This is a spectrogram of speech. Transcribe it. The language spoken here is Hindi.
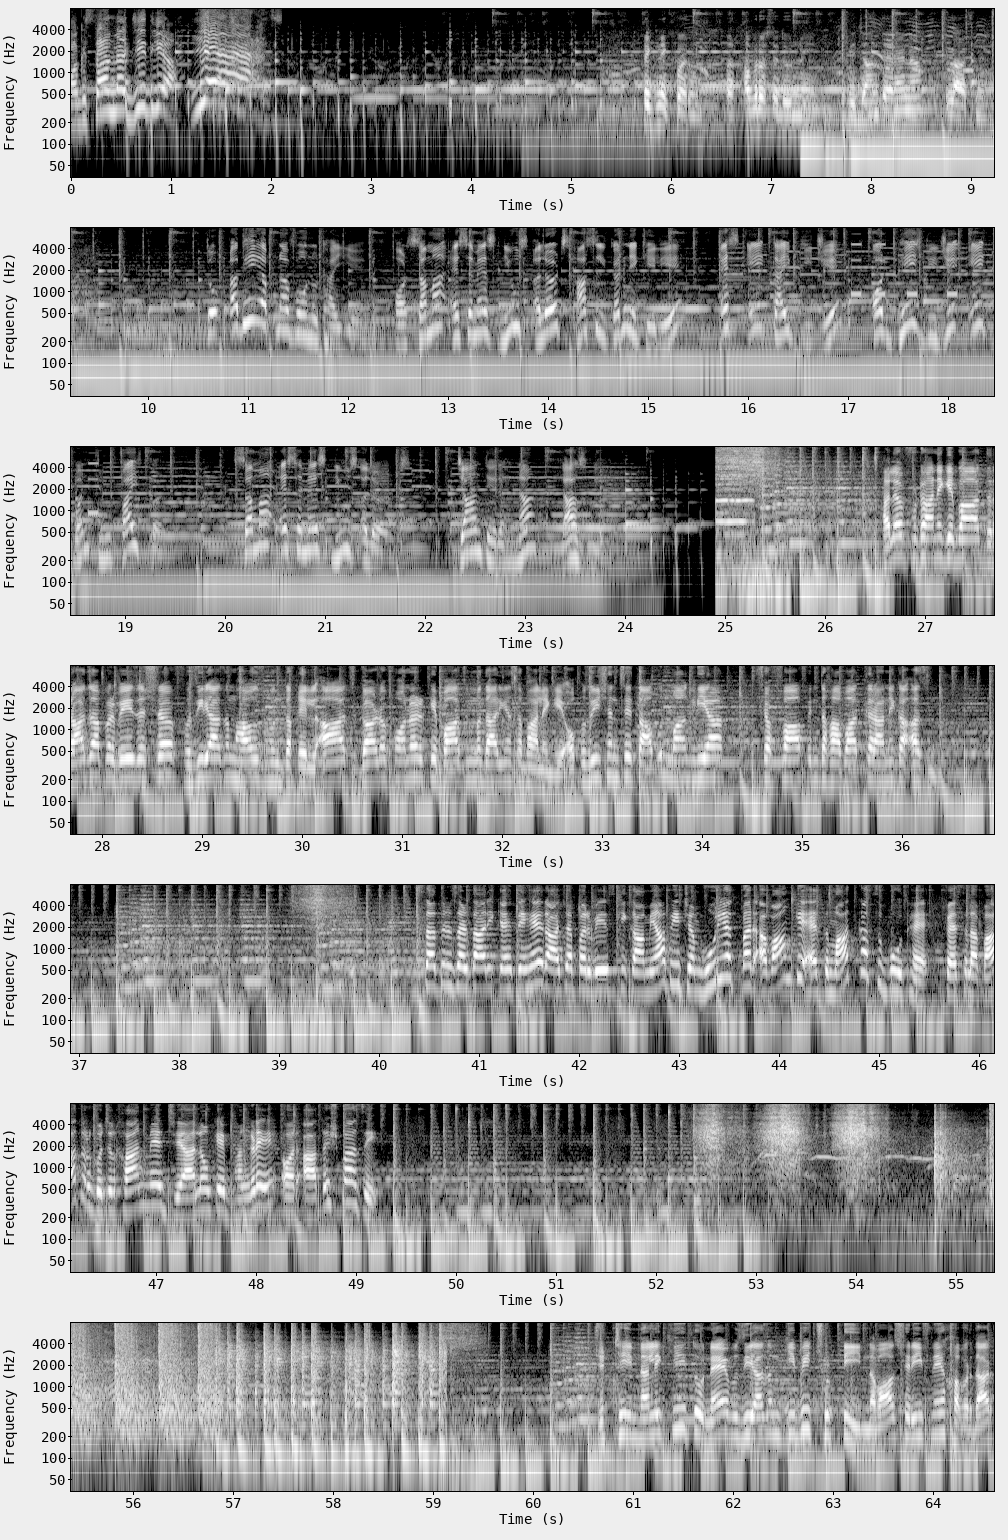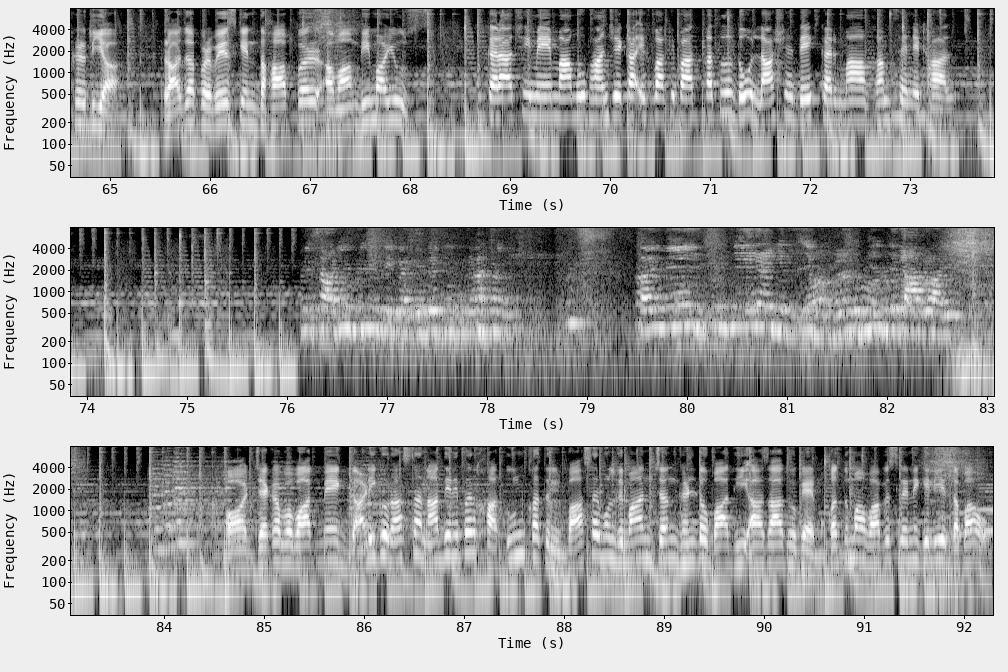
पाकिस्तान मैच जीत गया। यस पिकनिक पर हूँ पर खबरों से दूर नहीं ये जानते रहना लाजमी है। तो अभी अपना फ़ोन उठाइए और समा एसएमएस न्यूज़ अलर्ट्स हासिल करने के लिए एस ए टाइप कीजिए और भेज दीजिए 8125 पर। समा एसएमएस न्यूज़ अलर्ट्स जानते रहना लाजमी है। हलफ उठाने के बाद राजा परवेज अशरफ, वज़ीर आज़म हाउस मुंतकिल। आज गार्ड ऑफ़ ऑनर के बाद जिम्मेदारियाँ संभालेंगे। अपोजिशन से ताउन मांग लिया, शफाफ इंतबात कराने का अज़्म। सदर जरदारी कहते हैं, राजा परवेज की कामयाबी जमहूरियत पर अवाम के एतमाद का सबूत है। फैसलाबाद और गुजर खान में जियालों के भंगड़े और आतिशबाजी। चिट्ठी न लिखी तो नए वजी अजम की भी छुट्टी नवाज़ शरीफ ने खबरदार कर दिया। राजा परवेज के इंतखाब पर अवाम भी मायूस। कराची में मामू भांजे का अगवा के बाद कत्ल दो लाशें देखकर माँ गम से निठाल और जैकबाबाद में गाड़ी को रास्ता ना देने पर खातून कत्ल। बासर मुलजमान चंद घंटों बाद ही आज़ाद हो गए। मुकदमा वापस लेने के लिए दबाव।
